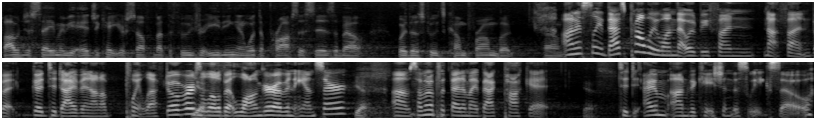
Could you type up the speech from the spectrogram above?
So I would just say maybe educate yourself about the foods you're eating and what the process is about where those foods come from. But um, honestly, that's probably one that would be fun, not fun, but good to dive in on a point leftovers, yes. a little bit longer of an answer. Yes. Um, so I'm going to put that in my back pocket. Yes. To do, I'm on vacation this week, so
